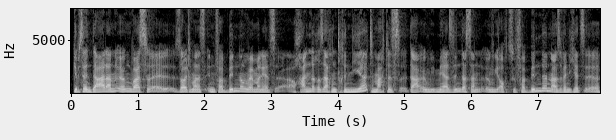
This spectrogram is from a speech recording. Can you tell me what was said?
Gibt es denn da dann irgendwas, äh, sollte man das in Verbindung, wenn man jetzt auch andere Sachen trainiert, macht es da irgendwie mehr Sinn, das dann irgendwie auch zu verbinden? Also wenn ich jetzt äh,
